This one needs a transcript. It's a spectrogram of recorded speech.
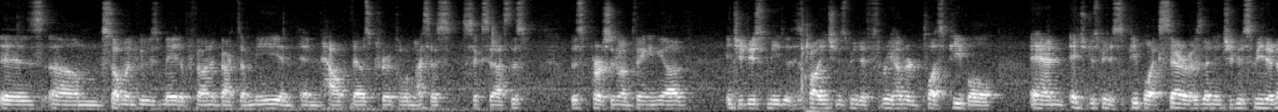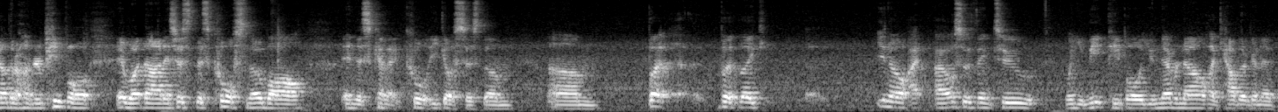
is um, someone who's made a profound impact on me and, and how that was critical to my success. This this person who I'm thinking of introduced me to has probably introduced me to 300 plus people and introduced me to people like Sarah who's then introduced me to another 100 people and whatnot. It's just this cool snowball in this kind of cool ecosystem. Um, but but like you know I, I also think too when you meet people you never know like how they're to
